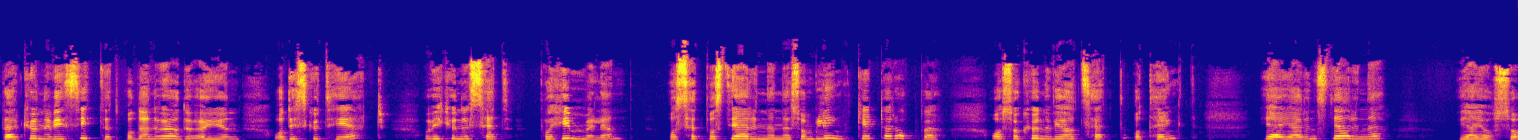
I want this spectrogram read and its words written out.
Der kunne vi sittet på den øde øyen og diskutert, og vi kunne sett på himmelen og sett på stjernene som blinker der oppe, og så kunne vi hatt sett og tenkt, jeg er en stjerne, jeg også.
